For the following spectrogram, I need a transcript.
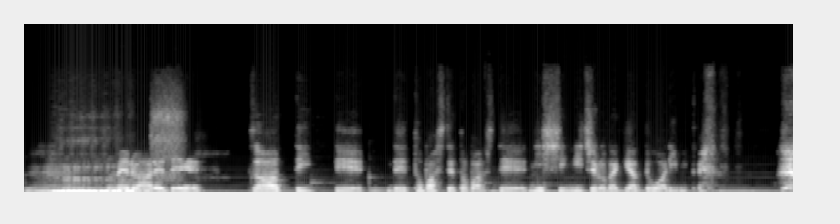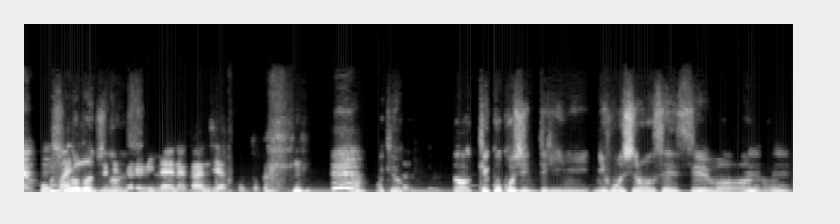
うん。決めるあれで、ザーって言って、で、飛ばして飛ばして、日清日露だけやって終わりみたいな。ほんまにみたいな感じやったとか。なんか結構個人的に日本史の先生は、あの、うんうん、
